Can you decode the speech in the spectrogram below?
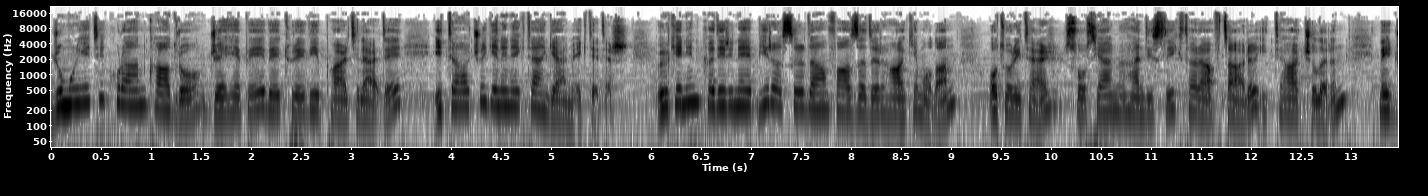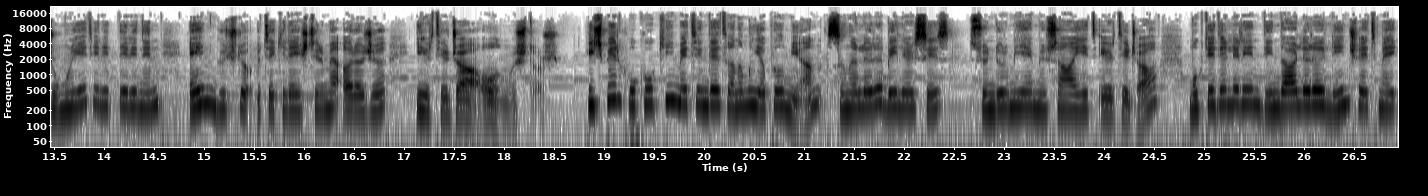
Cumhuriyeti kuran kadro CHP ve türevi partilerde İttihatçı gelenekten gelmektedir. Ülkenin kaderine bir asırdan fazladır hakim olan otoriter, sosyal mühendislik taraftarı İttihatçıların ve Cumhuriyet elitlerinin en güçlü ötekileştirme aracı irtica olmuştur hiçbir hukuki metinde tanımı yapılmayan, sınırları belirsiz, sündürmeye müsait irtica, muktedirlerin dindarları linç etmek,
